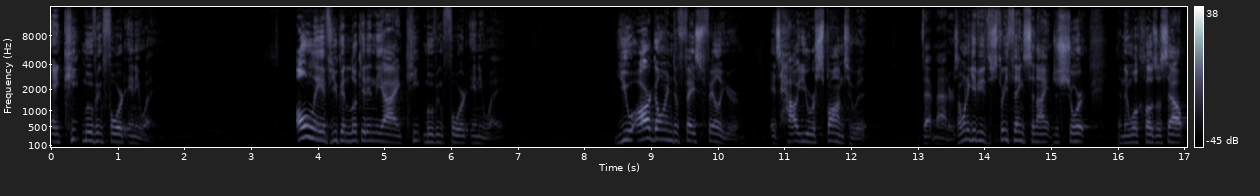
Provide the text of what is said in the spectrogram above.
and keep moving forward anyway. Only if you can look it in the eye and keep moving forward anyway. You are going to face failure. It's how you respond to it that matters. I want to give you three things tonight, just short, and then we'll close us out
